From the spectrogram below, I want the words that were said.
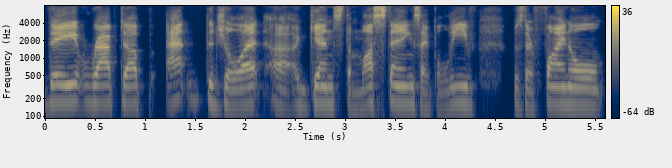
they wrapped up at the Gillette uh, against the Mustangs, I believe, was their final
